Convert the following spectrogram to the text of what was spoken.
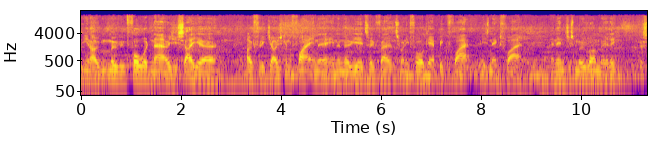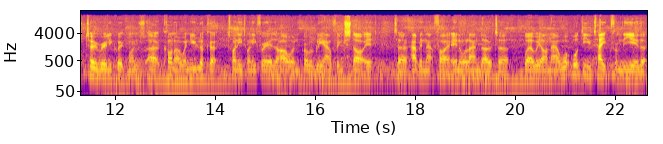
you know moving forward now, as you say. Uh, hopefully, Joe's going to fight in the in the new year, 2024, get a big fight, his next fight, and then just move on really. Just two really quick ones. Uh, Conor, when you look at 2023 as a whole and probably how things started to having that fight in Orlando to where we are now, what, what do you take from the year that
